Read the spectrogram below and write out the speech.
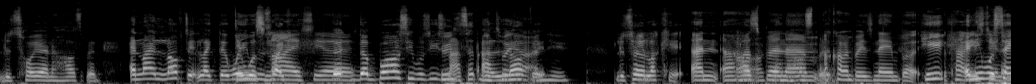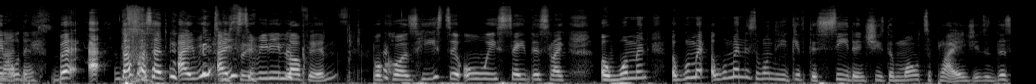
LeToya and her husband, and I loved it. Like the way It he was like nice, yeah. the the bars he was using. I Who's said I love and it. LeToya Luckett. and her okay, husband, and her um, I can't remember his name, but He and he he's was saying all madness. but uh, that's what I said. I re- I used to really love him because he used to always say this like a woman, a woman, a woman is the one that you give the seed and she's the multiplier and she's this,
